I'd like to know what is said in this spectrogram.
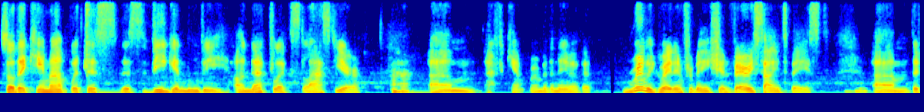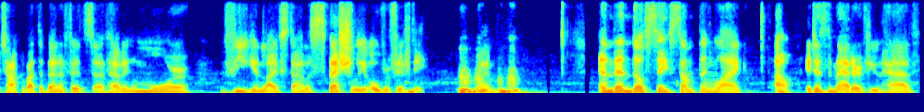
So they came up with this this vegan movie on Netflix last year. Uh-huh. Um, I can't remember the name of it. Really great information, very science based. Mhm. Um, they talk about the benefits of having a more vegan lifestyle, especially over 50. Mhm, Right. mhm. And then they'll say something like, oh, it doesn't matter if you have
